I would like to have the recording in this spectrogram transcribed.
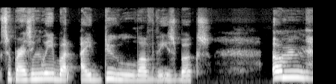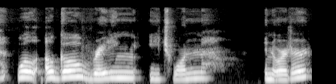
surprisingly, but I do love these books. Um, well, I'll go rating each one in order.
